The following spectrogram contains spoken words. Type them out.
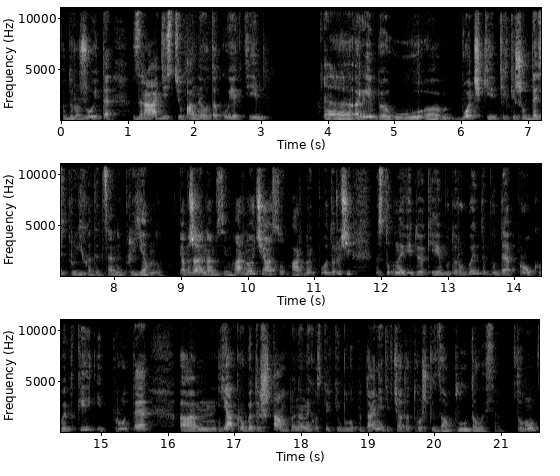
Подорожуйте з радістю, а не отаку, як ті е, риби у е, бочці, тільки щоб десь проїхати. Це неприємно. Я бажаю нам всім гарного часу, гарної подорожі. Наступне відео, яке я буду робити, буде про квитки і про те, ем, як робити штампи на них, оскільки було питання, дівчата трошки заплуталися. Тому,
